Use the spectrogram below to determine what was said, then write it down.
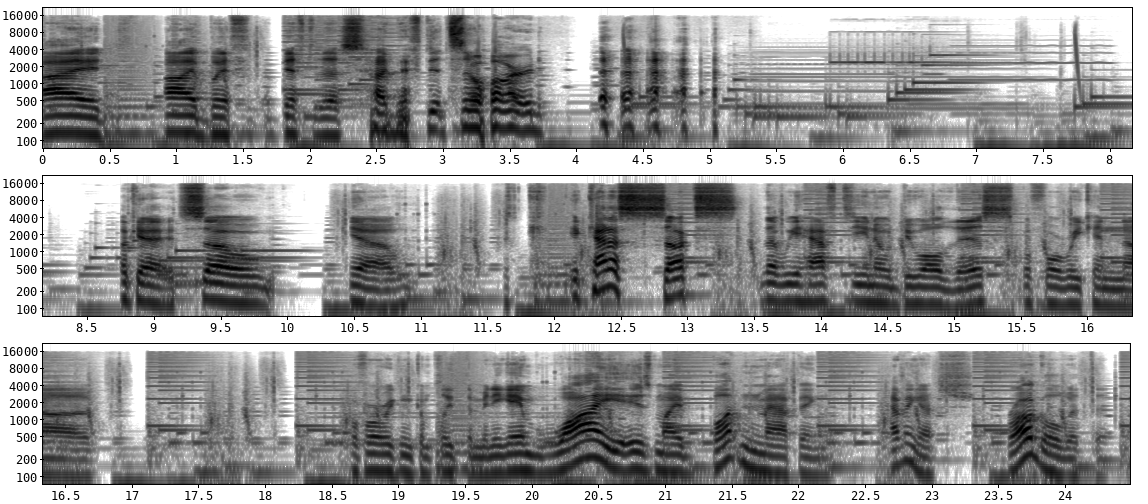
I I biff, biffed this. I biffed it so hard. okay, so yeah, it kind of sucks that we have to, you know, do all this before we can uh before we can complete the minigame. Why is my button mapping having a struggle with it?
